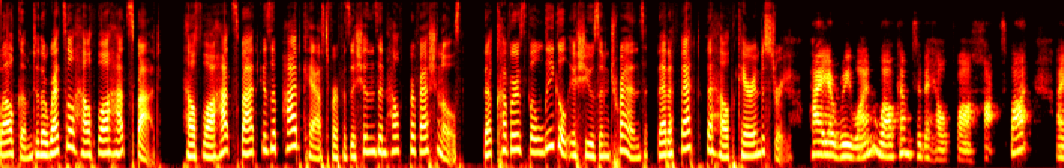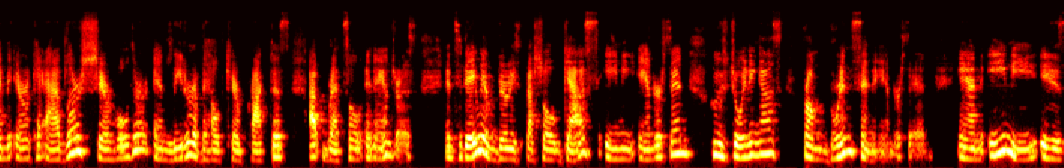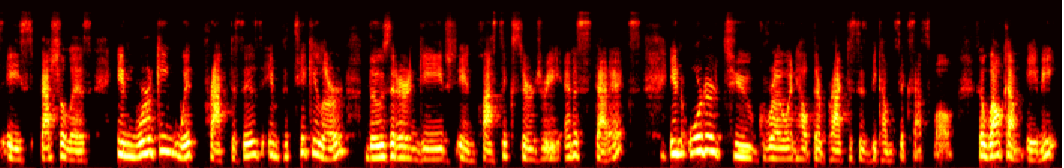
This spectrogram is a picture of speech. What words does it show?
Welcome to the Roetzel Health Law Hotspot. Health Law Hotspot is a podcast for physicians and health professionals that covers the legal issues and trends that affect the healthcare industry. Hi, everyone. Welcome to the Health Law Hotspot. I'm Ericka Adler, shareholder and leader of the healthcare practice at Roetzel and Andress. And today we have a very special guest, Amy Anderson, who's joining us from Brinson Anderson. And Amy is a specialist in working with practices, in particular, those that are engaged in plastic surgery and aesthetics, in order to grow and help their practices become successful. So, welcome, Amy.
